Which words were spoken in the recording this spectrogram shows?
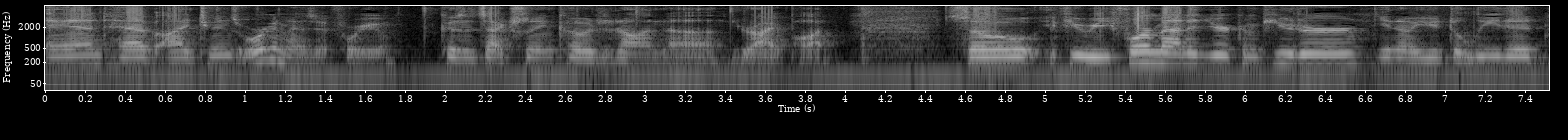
and have iTunes organize it for you because it's actually encoded on uh, your iPod. So if you reformatted your computer, you know, you deleted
